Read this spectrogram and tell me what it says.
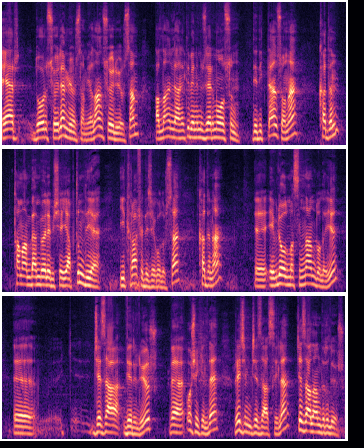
eğer doğru söylemiyorsam, yalan söylüyorsam Allah'ın laneti benim üzerime olsun dedikten sonra kadın tamam ben böyle bir şey yaptım diye itiraf edecek olursa kadına e, evli olmasından dolayı e, ceza veriliyor ve o şekilde rejim cezasıyla cezalandırılıyor.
